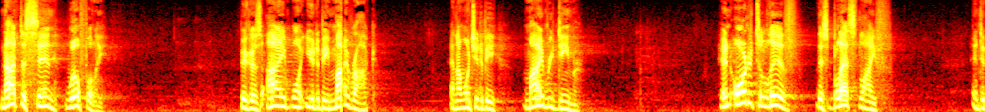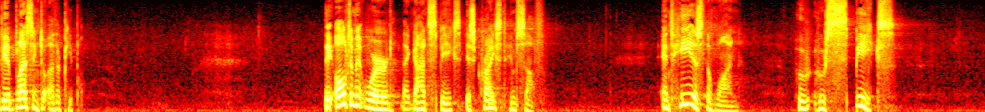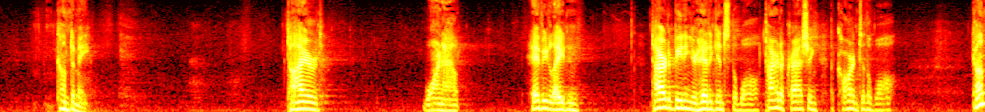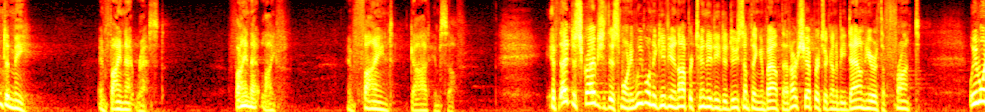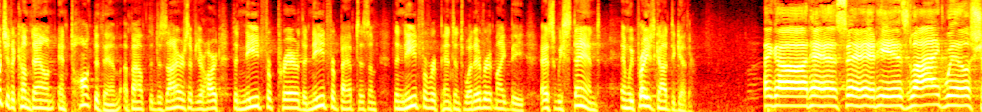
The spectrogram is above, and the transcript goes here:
not to sin willfully because I want you to be my rock and I want you to be my redeemer. In order to live this blessed life and to be a blessing to other people. The ultimate word that God speaks is Christ Himself. And He is the one who, who speaks, Come to me. Tired, worn out, heavy laden, tired of beating your head against the wall, tired of crashing the car into the wall. Come to me and find that rest. Find that life and find God Himself. If that describes you this morning, we want to give you an opportunity to do something about that. Our shepherds are going to be down here at the front. We want you to come down and talk to them about the desires of your heart, the need for prayer, the need for baptism, the need for repentance, whatever it might be, as we stand and we praise God together. My God has said his light will shine.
